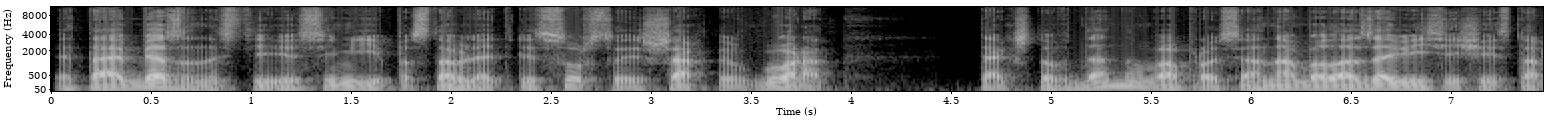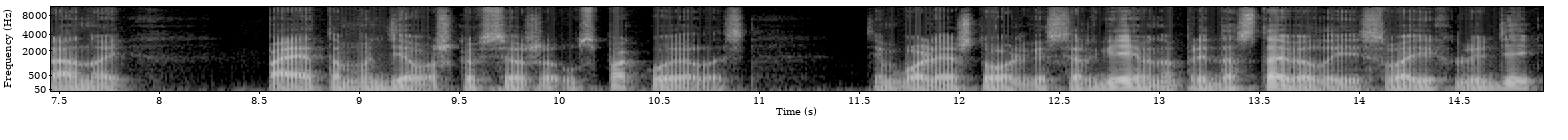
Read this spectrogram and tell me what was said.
Это обязанность ее семьи поставлять ресурсы из шахты в город. Так что в данном вопросе она была зависящей стороной. Поэтому девушка все же успокоилась. Тем более, что Ольга Сергеевна предоставила ей своих людей,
